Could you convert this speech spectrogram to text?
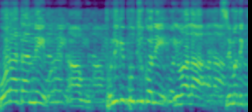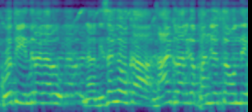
పోరాటాన్ని పునికి పుచ్చుకొని ఇవాళ శ్రీమతి కోతి ఇందిరా గారు నిజంగా ఒక నాయకురాలిగా పనిచేస్తూ ఉంది.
